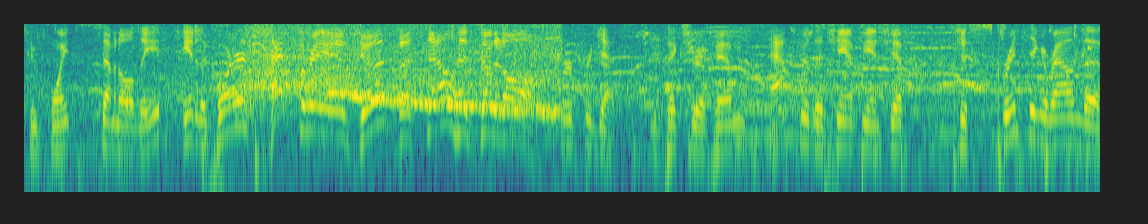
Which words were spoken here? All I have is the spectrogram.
Two point Seminole lead. Into the corner. That three is good. Vassell has done it all. Never forget the picture of him after the championship just sprinting around the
